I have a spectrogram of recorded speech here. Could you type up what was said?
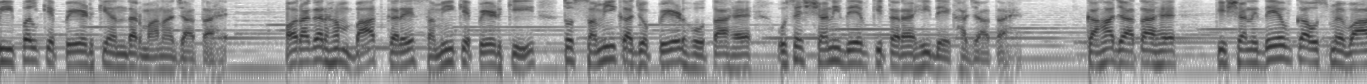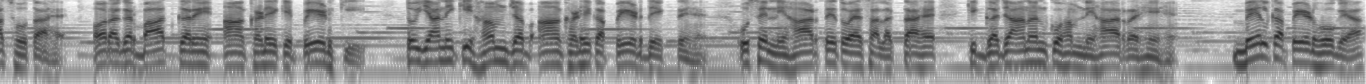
पीपल के पेड़ के अंदर माना जाता है। और अगर हम बात करें समी के पेड़ की तो समी का जो पेड़ होता है, उसे शनिदेव की तरह ही देखा जाता है। कहा जाता है कि शनिदेव का उसमें वास होता है, और अगर बात करें आंकड़े के पेड़ की तो यानी कि हम जब आंकड़े का पेड़ देखते हैं, उसे निहारते तो ऐसा लगता है कि गजानन को हम निहार रहे हैं। बेल का पेड़ हो गया,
